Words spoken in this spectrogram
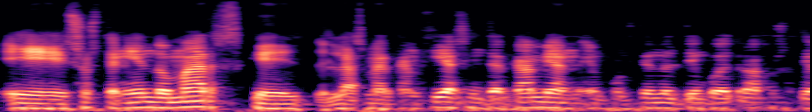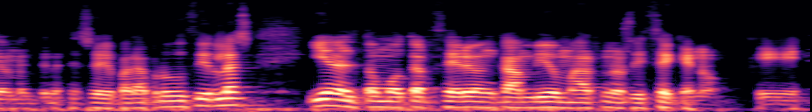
eh, sosteniendo Marx que las mercancías intercambian en función del tiempo de trabajo socialmente necesario para producirlas, y en el tomo tercero, en cambio, Marx nos dice que no, que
